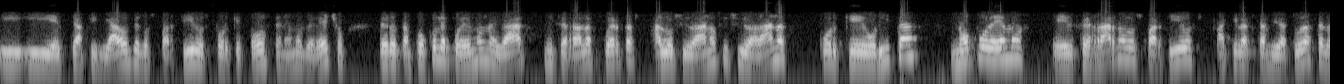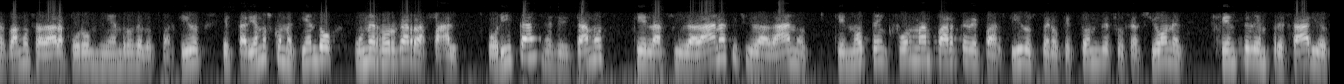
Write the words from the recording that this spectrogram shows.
y, y este, afiliados de los partidos, porque todos tenemos derecho, pero tampoco le podemos negar ni cerrar las puertas a los ciudadanos y ciudadanas, porque ahorita no podemos eh, cerrarnos los partidos a que las candidaturas se las vamos a dar a puros miembros de los partidos, estaríamos cometiendo un error garrafal. Ahorita necesitamos que las ciudadanas y ciudadanos que no te, forman parte de partidos, pero que son de asociaciones, gente de empresarios,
